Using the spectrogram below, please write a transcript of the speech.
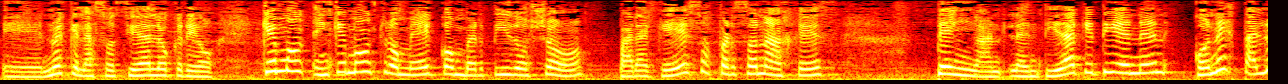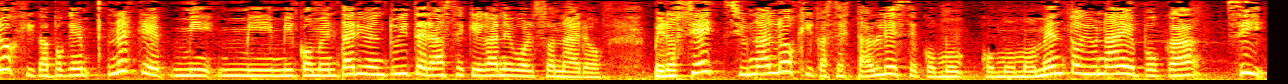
eh, no es que la sociedad lo creó, ¿qué ¿en qué monstruo me he convertido yo para que esos personajes tengan la entidad que tienen con esta lógica, porque no es que mi, mi, mi, comentario en Twitter hace que gane Bolsonaro, pero si, hay, si una lógica se establece como, como momento de una época, sí,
